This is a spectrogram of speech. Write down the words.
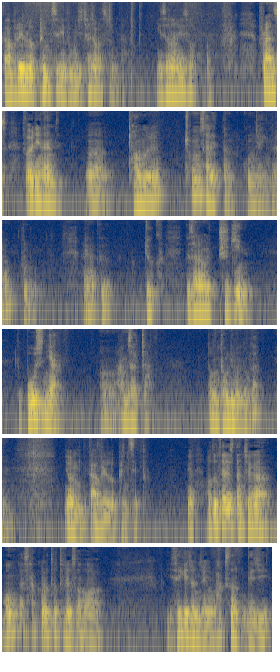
가브릴로 프린츠이 누군지 찾아봤습니다. 이 사람이 소, 프란스 퍼디난드 어, 경을 총살했던 공장인가요? 군, 그러니까 그 듀크 그 사람을 죽인 그 보스니아 어, 암살자 또는 독립운동가 예. 연 가브릴로 그러니까 어떤 테레스 단체가 뭔가 사건을 터뜨려서 이 세계 전쟁으로 확산되지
